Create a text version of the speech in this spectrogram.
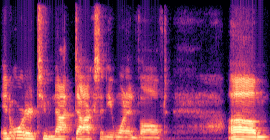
in order to not dox anyone involved. Um,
